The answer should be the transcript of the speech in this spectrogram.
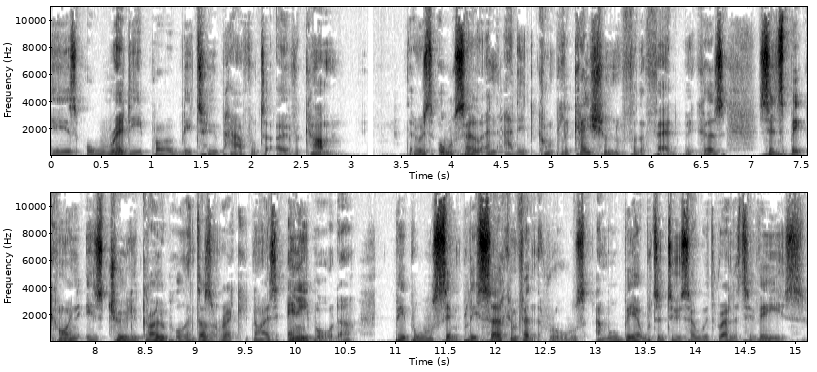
is already probably too powerful to overcome. There is also an added complication for the Fed because since Bitcoin is truly global and doesn't recognize any border, people will simply circumvent the rules and will be able to do so with relative ease.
